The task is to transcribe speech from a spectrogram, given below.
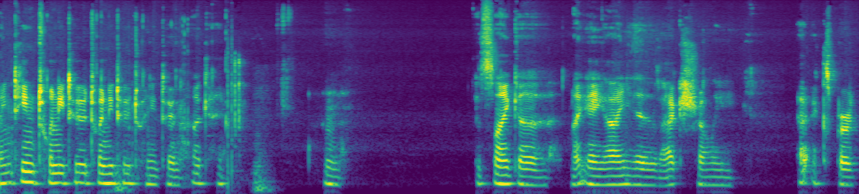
19, 22, 22, 22. Okay. Hmm. It's like uh, my AI is actually an expert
